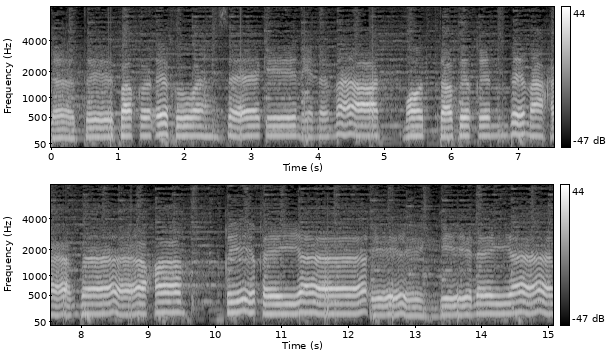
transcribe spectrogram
لا اتفق إخوة ساكنين معا متفق بمحبة حقيقية. إنجيلية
